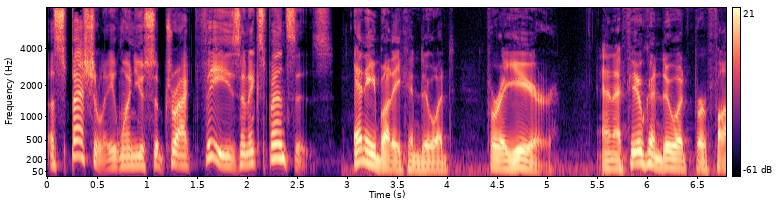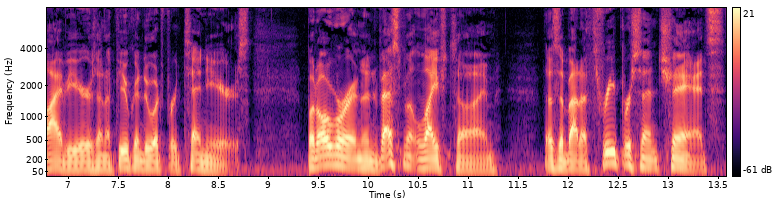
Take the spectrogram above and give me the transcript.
especially when you subtract fees and expenses. Anybody can do it for a year and a few can do it for five years, and a few can do it for 10 years. But over an investment lifetime, there's about a 3% chance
